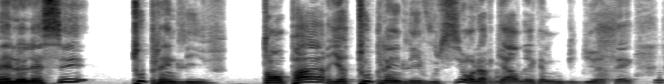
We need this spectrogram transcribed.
Mais elle a laissé tout plein de livres. Ton père, il y a tout plein de livres aussi. On le regarde, comme une bibliothèque. Tu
